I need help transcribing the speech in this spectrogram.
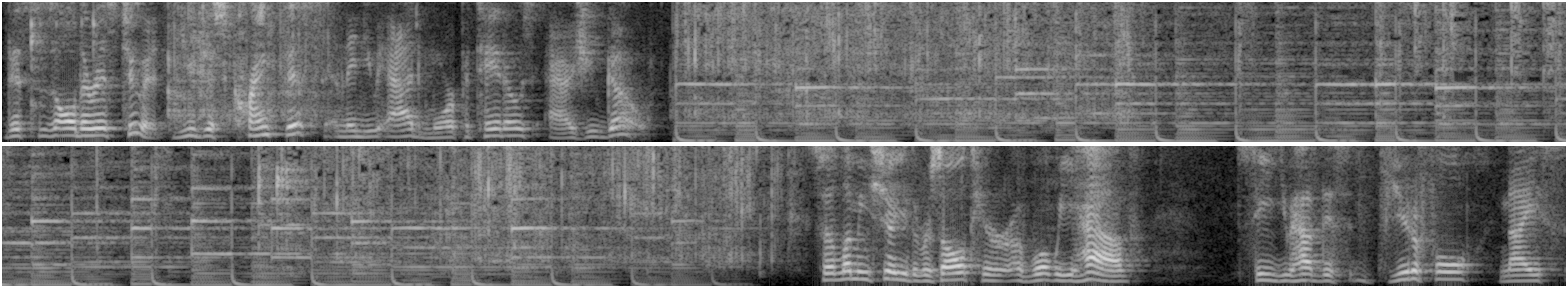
This is all there is to it. You just crank this and then you add more potatoes as you go. So let me show you the result here of what we have. See, you have this beautiful, nice,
